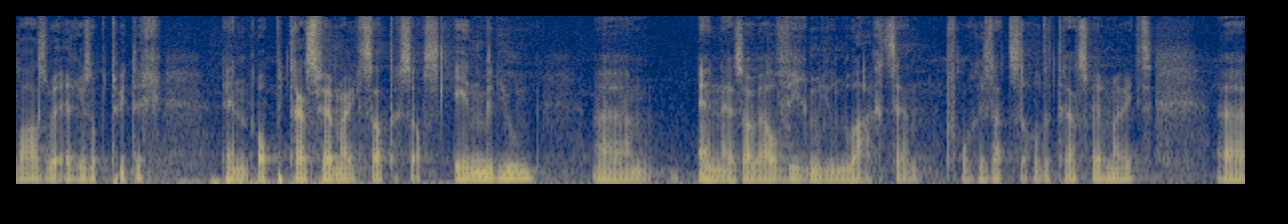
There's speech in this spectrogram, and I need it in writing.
lazen we ergens op Twitter. En op transfermarkt staat er zelfs 1 miljoen. Um, en hij zou wel 4 miljoen waard zijn, volgens datzelfde transfermarkt. Uh,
